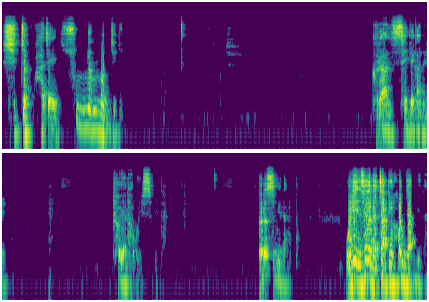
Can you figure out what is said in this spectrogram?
시적 화제의 숙명론적인 그러한 세계관을 표현하고 있습니다. 그렇습니다. 우리 인생은 어차피 혼자입니다.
